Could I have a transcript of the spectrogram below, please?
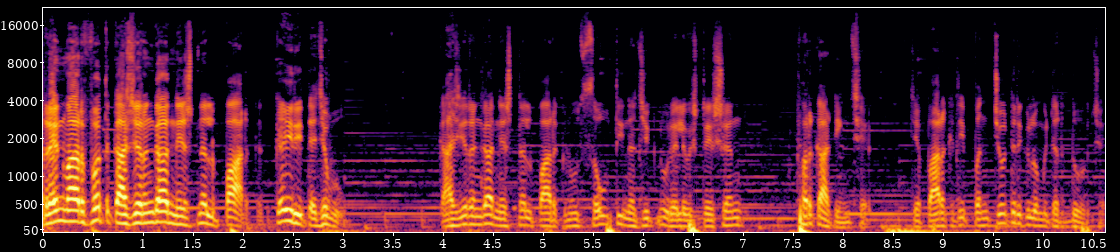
ટ્રેન મારફત કાજીરંગા નેશનલ પાર્ક કઈ રીતે જવું? કાજીરંગા નેશનલ પાર્કનું સૌથી નજીકનું રેલવે સ્ટેશન ફરકાટિંગ છે, જે પાર્કથી પંચોતેર કિલોમીટર દૂર છે.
